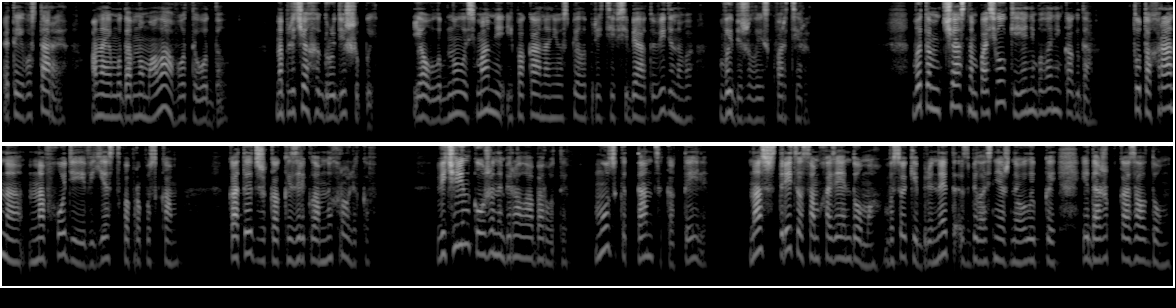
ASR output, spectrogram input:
Это его старая, она ему давно мала, вот и отдал. На плечах и груди шипы. Я улыбнулась маме, и пока она не успела прийти в себя от увиденного, выбежала из квартиры. В этом частном поселке я не была никогда. Тут охрана на входе и въезд по пропускам — Коттеджи, как из рекламных роликов. Вечеринка уже набирала обороты. Музыка, танцы, коктейли. Нас встретил сам хозяин дома, высокий брюнет с белоснежной улыбкой, и даже показал дом.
